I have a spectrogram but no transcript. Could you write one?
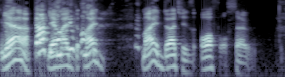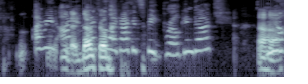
Yeah, yeah. My my my Dutch is awful, so. I mean, I, know, don't I feel, feel like I could speak broken Dutch. Uh huh. You know?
